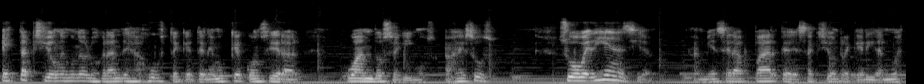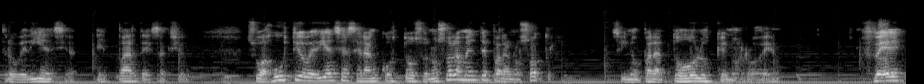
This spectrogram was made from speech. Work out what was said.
Esta acción es uno de los grandes ajustes que tenemos que considerar cuando seguimos a Jesús. Su obediencia también será parte de esa acción requerida. Nuestra obediencia es parte de esa acción. Su ajuste y obediencia serán costosos, no solamente para nosotros, sino para todos los que nos rodean. Fe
